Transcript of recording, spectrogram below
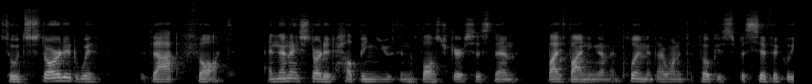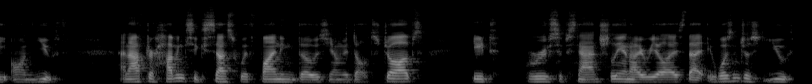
So it started with that thought, and then I started helping youth in the foster care system by finding them employment. I wanted to focus specifically on youth. And after having success with finding those young adults jobs, it grew substantially, and I realized that it wasn't just youth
